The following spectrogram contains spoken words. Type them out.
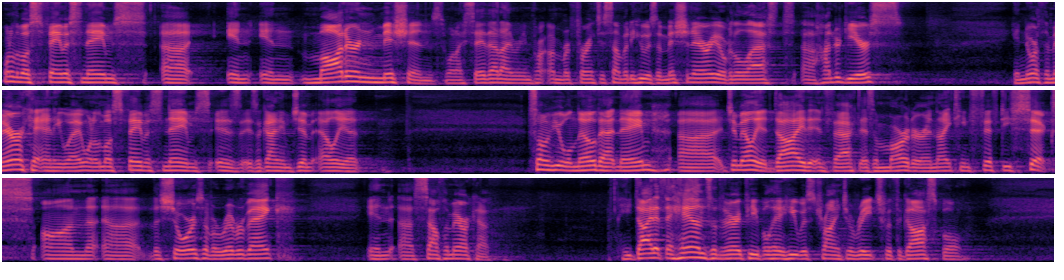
One of the most famous names uh, in, in modern missions, when I say that, I'm, I'm referring to somebody who was a missionary over the last uh, hundred years. In North America, anyway, one of the most famous names is, is a guy named Jim Elliot. Some of you will know that name. Uh, Jim Elliot died, in fact, as a martyr in 1956 on uh, the shores of a riverbank in uh, South America. He died at the hands of the very people he was trying to reach with the gospel.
